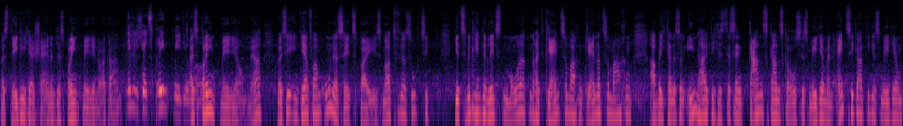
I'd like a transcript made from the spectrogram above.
als täglich erscheinendes Printmedienorgan. Nämlich als Printmedium. Als Printmedium, ja, weil sie in der Form unersetzbar ist. Man hat versucht, sie jetzt wirklich in den letzten Monaten halt klein zu machen, kleiner zu machen. Aber ich kann nur sagen, inhaltlich ist das ein ganz, ganz großes Medium, ein einzigartiges Medium.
